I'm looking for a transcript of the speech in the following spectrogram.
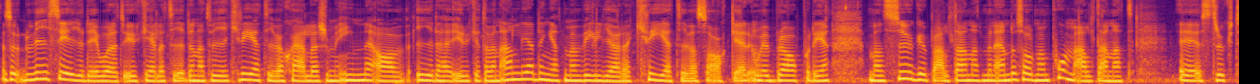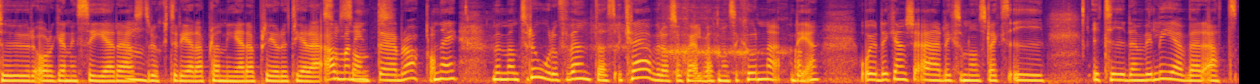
Alltså, vi ser ju det i vårt yrke hela tiden, att vi är kreativa själar som är inne av, i det här yrket av en anledning, att man vill göra kreativa saker och är bra på det. Man suger på allt annat, men ändå så håller man på med allt annat. Eh, struktur, organisera, strukturera, planera, prioritera. Som allt man sånt. inte är bra på. Nej, men man tror och förväntas, kräver av sig själv att man ska kunna det. Och det kanske är liksom någon slags i, i tiden vi lever att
